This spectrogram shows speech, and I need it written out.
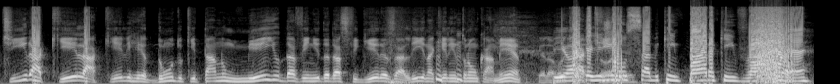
tira aquele, aquele redondo que tá no meio da Avenida das Figueiras ali, naquele entroncamento. Pior que a gente não sabe quem para, quem vai, né?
